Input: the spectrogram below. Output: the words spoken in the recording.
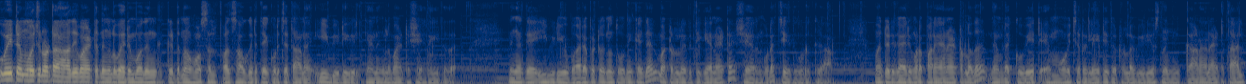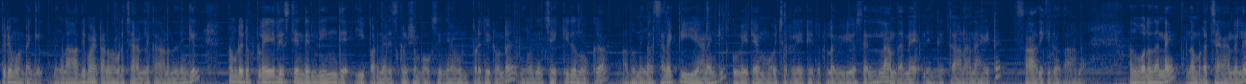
കുവൈറ്റ് മോച്ചിലോട്ട് ആദ്യമായിട്ട് നിങ്ങൾ വരുമ്പോൾ നിങ്ങൾക്ക് കിട്ടുന്ന ഹോസ്റ്റൽ സൗകര്യത്തെക്കുറിച്ചിട്ടാണ് ഈ വീഡിയോയിൽ ഞാൻ നിങ്ങളുമായിട്ട് ഷെയർ ചെയ്തത്. നിങ്ങൾക്ക് ഈ വീഡിയോ ഉപകാരപ്പെട്ടു എന്ന് തോന്നിക്കഴിഞ്ഞാൽ മറ്റുള്ളവർ എത്തിക്കാനായിട്ട് ഷെയറും കൂടെ ചെയ്തു കൊടുക്കുക. മറ്റൊരു കാര്യം കൂടെ പറയാനായിട്ടുള്ളത് നമ്മുടെ കുവൈറ്റ് എം ഒച്ച് റിലേറ്റ് ചെയ്തിട്ടുള്ള വീഡിയോസ് നിങ്ങൾക്ക് കാണാനായിട്ട് താല്പര്യമുണ്ടെങ്കിൽ നിങ്ങൾ ആദ്യമായിട്ടാണ് നമ്മുടെ ചാനൽ കാണുന്നതെങ്കിൽ നമ്മുടെ ഒരു പ്ലേലിസ്റ്റിന്റെ ലിങ്ക് ഈ പറഞ്ഞ ഡിസ്ക്രിപ്ഷൻ ബോക്സിൽ ഞാൻ ഉൾപ്പെടുത്തിയിട്ടുണ്ട്. നിങ്ങളൊന്ന് ചെക്ക് ചെയ്ത് നോക്കുക. അത് നിങ്ങൾ സെലക്ട് ചെയ്യുകയാണെങ്കിൽ കുവൈറ്റ് എം ഒച്ച് റിലേറ്റ് ചെയ്തിട്ടുള്ള വീഡിയോസ് എല്ലാം തന്നെ നിങ്ങൾക്ക് കാണാനായിട്ട് സാധിക്കുന്നതാണ്. അതുപോലെ തന്നെ നമ്മുടെ ചാനൽ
